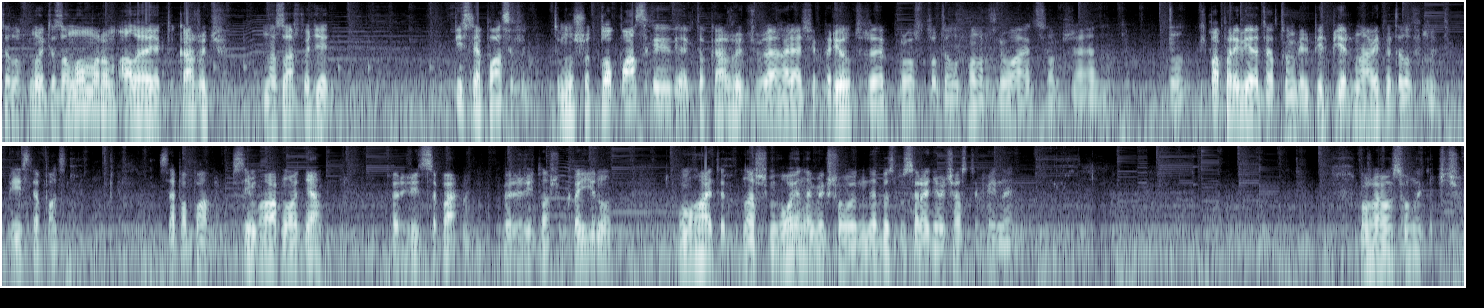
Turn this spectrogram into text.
телефонуйте за номером, але, як то кажуть, на заході після Пасхи. Тому що до Пасхи, як то кажуть, вже гарячий період, вже просто телефон розривається, вже. Ну, хіба перевірити автомобіль підбір, навіть не телефонуйте. Після Пасхи. Все, папа. Всім гарного дня. Бережіть себе, бережіть нашу країну, допомагайте нашим воїнам, якщо ви не безпосередньо учасник війни. Бажаю вам всього найкращого.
